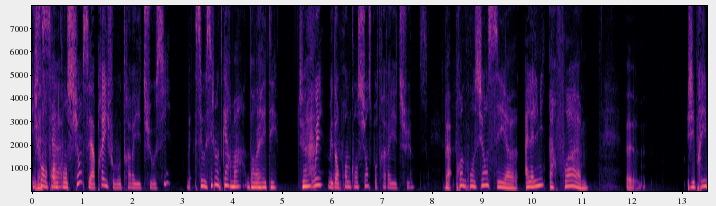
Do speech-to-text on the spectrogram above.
il Eh faut ben en ça- prendre conscience et après, il faut travailler dessus aussi. C'est aussi notre karma d'en Ouais. hériter. Tu vois Oui, mais d'en prendre conscience pour travailler dessus. Bah, prendre conscience, c'est euh, à la limite parfois. euh, euh, j'ai pris,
